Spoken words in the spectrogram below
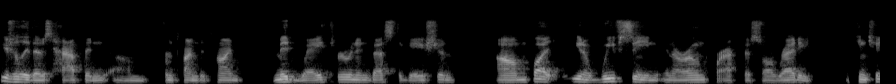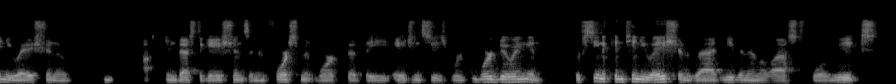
Usually those happen um, from time to time midway through an investigation. Um, but you know, we've seen in our own practice already a continuation of uh, investigations and enforcement work that the agencies were, were doing, and we've seen a continuation of that even in the last four weeks.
